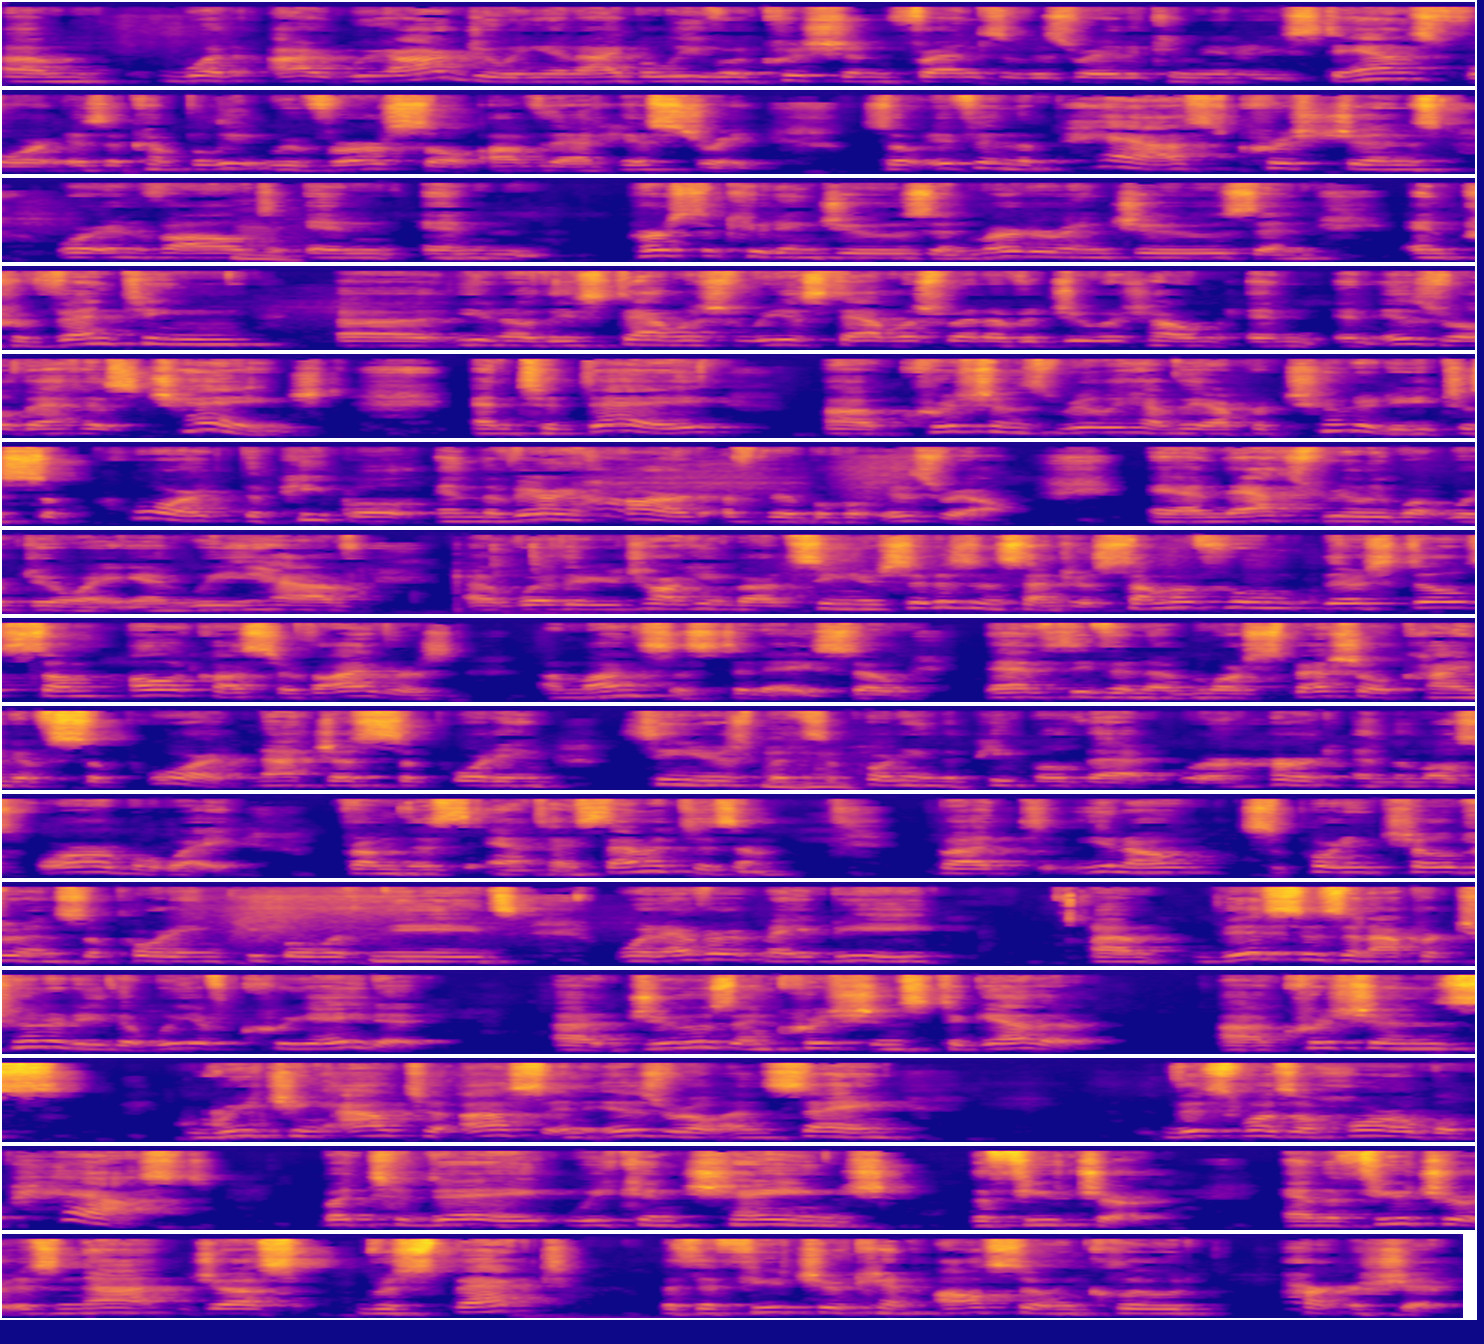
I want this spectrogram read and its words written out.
um, what I, we are doing, and I believe what Christian Friends of Israeli Community stands for, is a complete reversal of that history. So, if in the past Christians were involved mm. in in persecuting Jews and murdering Jews and and preventing, uh, you know, the established reestablishment of a Jewish home in, in Israel, that has changed. And today, uh, Christians really have the opportunity to support the people in the very heart of biblical Israel. And that's really what we're doing. And we have, uh, whether you're talking about senior citizen centers, some of whom there's still some Holocaust survivors amongst us today. So that's even a more special kind of support, not just supporting seniors, but mm-hmm. supporting the people that were hurt in the most horrible way from this anti-Semitism but you know, supporting children, supporting people with needs, whatever it may be. Um, this is an opportunity that we have created, uh, Jews and Christians together, uh, Christians reaching out to us in Israel and saying, this was a horrible past, but today we can change the future. And the future is not just respect, but the future can also include partnership.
